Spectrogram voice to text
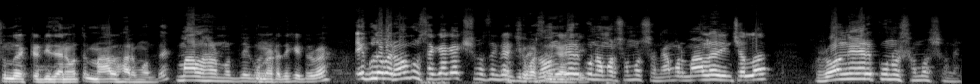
সুন্দর একটা ডিজাইনের মধ্যে মালহার মধ্যে। মালহার মধ্যে এগুলো। কোনটা দেখি এটা এগুলো ভাই রঙ থাকে একশো পার্সেন্ট গ্যারান্টি 100% রঙের কোনো আমার সমস্যা নেই। আমার মালের ইনশাল্লাহ রঙের কোনো সমস্যা নেই।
